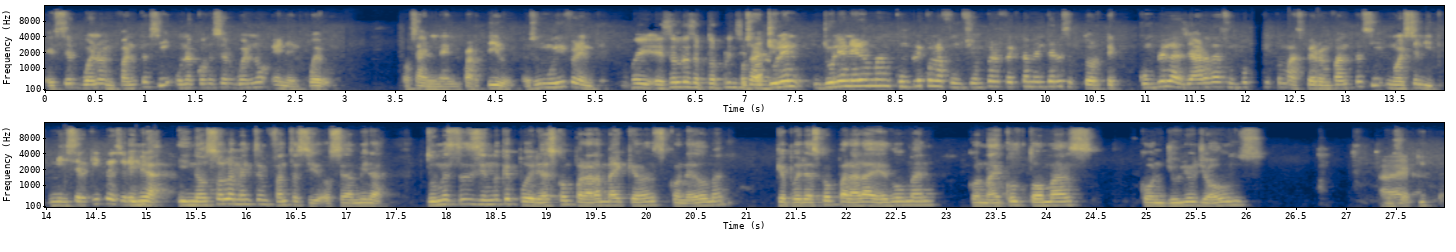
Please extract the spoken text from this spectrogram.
es ser bueno en fantasy, una cosa es ser bueno en el juego. O sea, en el partido. Eso es muy diferente. Güey, es el receptor O principal. sea, Julian, Julian Edelman cumple con la función perfectamente de receptor. Te cumple las yardas un poquito más, pero en fantasy no es elite, ni cerquita de ser Y elite. mira, y no solamente en fantasy. O sea, mira, tú me estás diciendo que podrías comparar a Mike Evans con Edelman, que podrías comparar a Edelman con Michael Thomas, con Julio Jones, A Ni ver, cerquita.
